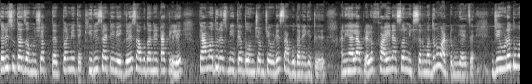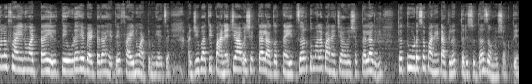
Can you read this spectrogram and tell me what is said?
तरीसुद्धा जमू शकतात. पण मी ते खिरीसाठी वेगळे साबुदाणे टाकलेले. त्यामधूनच मी इथे दोन चमचे एवढे साबुदाणे घेतलेले. आणि याला आपल्याला फाईन असं मिक्सरमधून वाटून घ्यायचं आहे जेवढं तुम्हाला फाईन वाटता येईल तेवढं हे बॅटर आहे ते फाईन वाटून घ्यायचं आहे अजिबात पाण्याची आवश्यकता लागत नाही. जर तुम्हाला पाण्याची आवश्यकता लागली तर थोडंसं पाणी टाकलं तरीसुद्धा जमू शकते.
